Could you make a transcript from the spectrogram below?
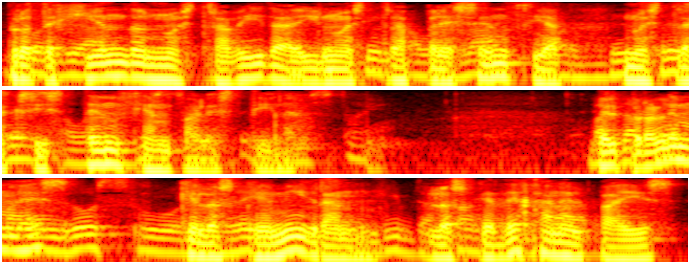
protegiendo nuestra vida y nuestra presencia, nuestra existencia en Palestina. El problema es que los que emigran, los que dejan el país,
